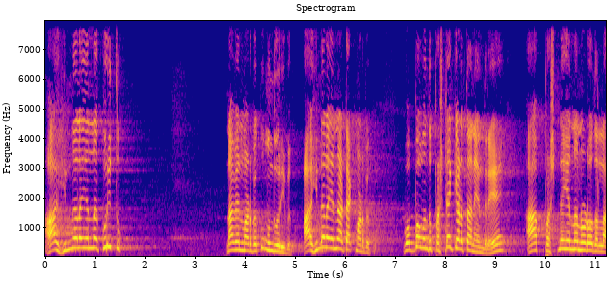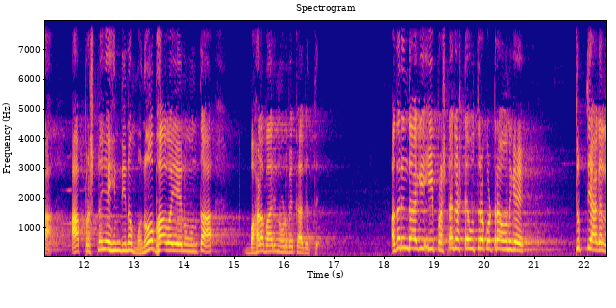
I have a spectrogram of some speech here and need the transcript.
ಆ ಹಿನ್ನೆಲೆಯನ್ನು ಕುರಿತು ನಾವೇನು ಮಾಡಬೇಕು? ಮುಂದುವರಿಬೇಕು. ಆ ಹಿನ್ನೆಲೆಯನ್ನು ಅಟ್ಯಾಕ್ ಮಾಡಬೇಕು. ಒಬ್ಬ ಒಂದು ಪ್ರಶ್ನೆ ಕೇಳ್ತಾನೆ ಅಂದರೆ, ಆ ಪ್ರಶ್ನೆಯನ್ನು ನೋಡೋದಲ್ಲ, ಆ ಪ್ರಶ್ನೆಯ ಹಿಂದಿನ ಮನೋಭಾವ ಏನು ಅಂತ ಬಹಳ ಬಾರಿ ನೋಡಬೇಕಾಗತ್ತೆ. ಅದರಿಂದಾಗಿ ಈ ಪ್ರಶ್ನೆಗಷ್ಟೇ ಉತ್ತರ ಕೊಟ್ಟರೆ ಅವನಿಗೆ ತೃಪ್ತಿ ಆಗಲ್ಲ.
